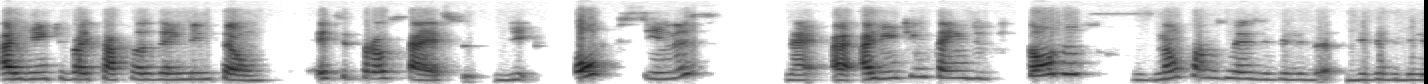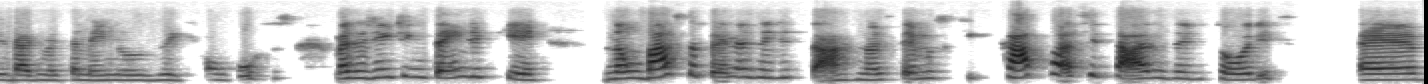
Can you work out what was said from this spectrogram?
a gente vai estar tá fazendo, então, esse processo de oficinas, né? A, a gente entende que todos, não só nos meses de visibilidade, mas também nos wiki concursos, mas a gente entende que não basta apenas editar, nós temos que capacitar os editores é,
